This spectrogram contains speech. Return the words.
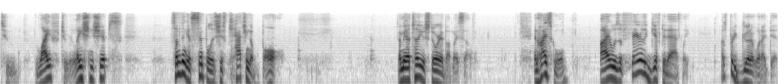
to life to relationships. Something as simple as just catching a ball. I mean, I'll tell you a story about myself. In high school, I was a fairly gifted athlete. I was pretty good at what I did.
